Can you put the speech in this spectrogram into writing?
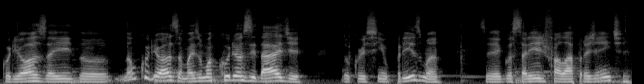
curiosa aí do. Não curiosa, mas uma curiosidade do cursinho Prisma. Você gostaria de falar pra gente?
